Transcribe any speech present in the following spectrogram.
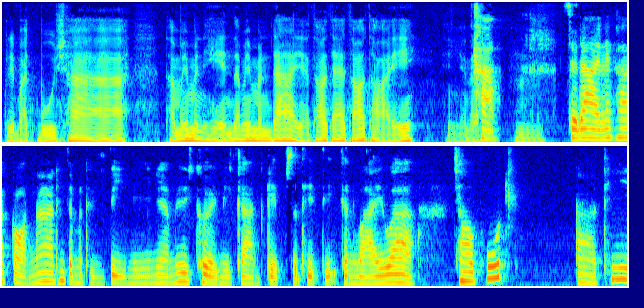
ปฏิบัติบูชาทำให้มันเห็นทำให้มันได้อย่าท้อแท้ท้อถอยอย่างเงี้ยนะค่ะเสียดายนะคะ ก่อนหน้าที่จะมาถึงปีนี้เนี่ยไม่เคยมีการเก็บสถิติกันไว้ว่า ชาวพุทธที่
